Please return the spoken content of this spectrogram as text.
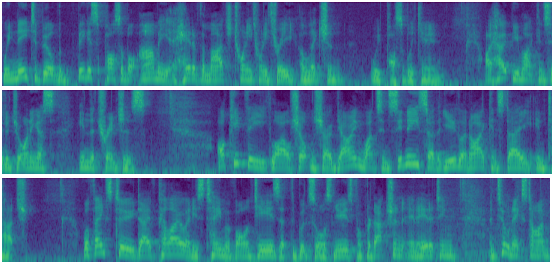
We need to build the biggest possible army ahead of the March 2023 election we possibly can. I hope you might consider joining us in the trenches. I'll keep the Lyle Shelton show going once in Sydney so that you and I can stay in touch. Well, thanks to Dave Pellowe and his team of volunteers at the Good Sauce News for production and editing. Until next time,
